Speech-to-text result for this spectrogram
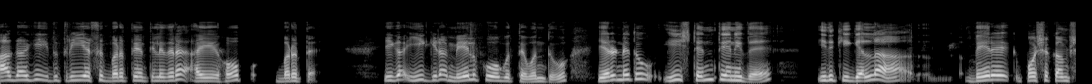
ಹಾಗಾಗಿ ಇದು ತ್ರೀ ಇಯರ್ಸಿಗೆ ಬರುತ್ತೆ ಅಂತ ಹೇಳಿದರೆ ಐ ಹೋಪ್ ಬರುತ್ತೆ. ಈಗ ಈ ಗಿಡ ಮೇಲಕ್ಕೂ ಹೋಗುತ್ತೆ ಒಂದು. ಎರಡನೇದು ಈ ಸ್ಟ್ರೆಂತ್ ಏನಿದೆ ಇದಕ್ಕೀಗೆಲ್ಲ ಬೇರೆ ಪೋಷಕಾಂಶ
